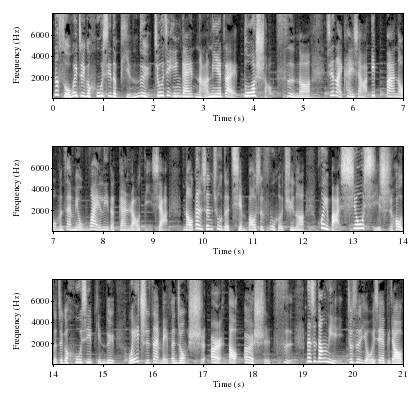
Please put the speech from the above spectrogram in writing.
那所谓这个呼吸的频率究竟应该拿捏在多少次呢？先来看一下，一般呢我们在没有外力的干扰底下，脑干深处的前包是复合区呢，会把休息时候的这个呼吸频率维持在每分钟十二到二十次。但是当你就是有一些比较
